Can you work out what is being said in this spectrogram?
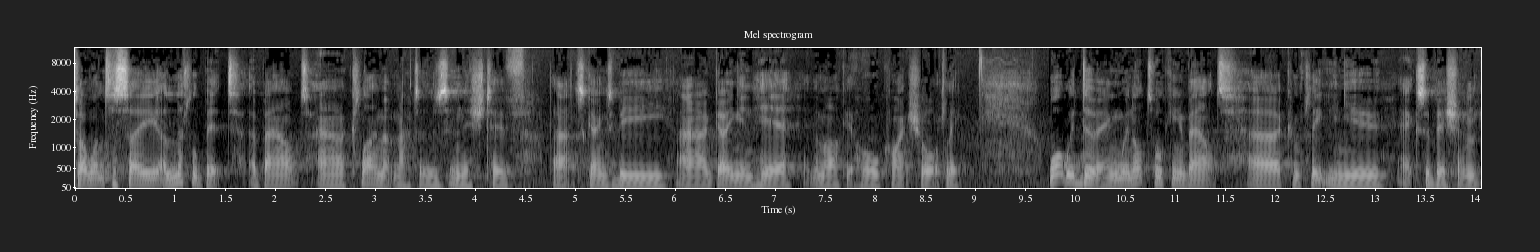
So I want to say a little bit about our Climate Matters initiative that's going to be uh, going in here at the Market Hall quite shortly. What we're doing, we're not talking about a completely new exhibition.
